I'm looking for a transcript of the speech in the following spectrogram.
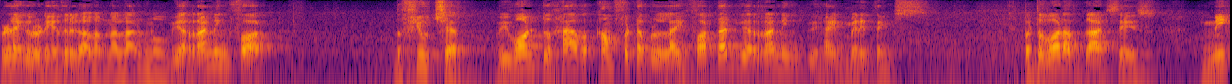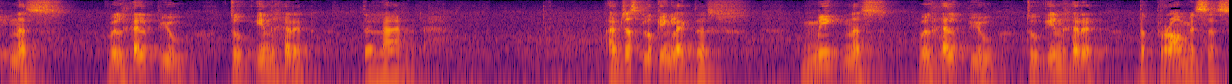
பிள்ளைகளுடைய எதிர்காலம் நல்லா இருக்கணும். We are running for the future we want to have a comfortable life for that we are running behind many things but the word of God says meekness will help you to inherit the land I am just looking like this meekness will help you to inherit the promises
